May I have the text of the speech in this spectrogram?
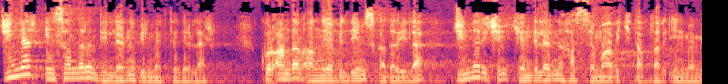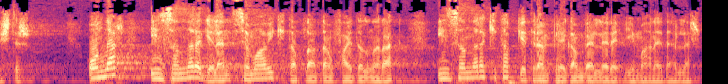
Cinler insanların dillerini bilmektedirler. Kur'an'dan anlayabildiğimiz kadarıyla cinler için kendilerine has semavi kitaplar inmemiştir. Onlar insanlara gelen semavi kitaplardan faydalanarak insanlara kitap getiren peygamberlere iman ederler.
